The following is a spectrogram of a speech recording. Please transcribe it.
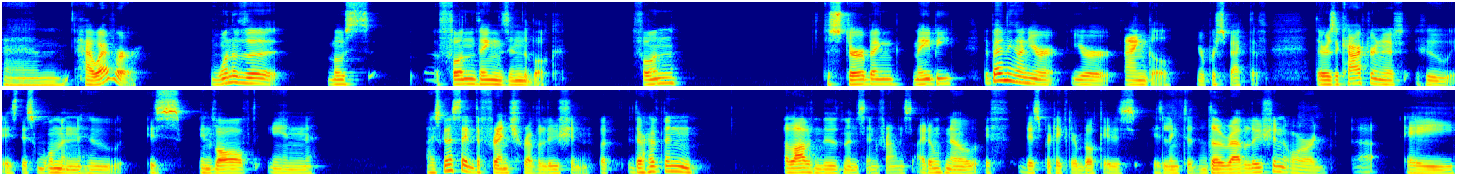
Um, however, one of the most fun things in the book, fun, disturbing, maybe, depending on your your angle, your perspective. There is a character in it who is this woman who is involved in I was going to say the French Revolution, but there have been a lot of movements in France. I don't know if this particular book is is linked to the revolution or uh, a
